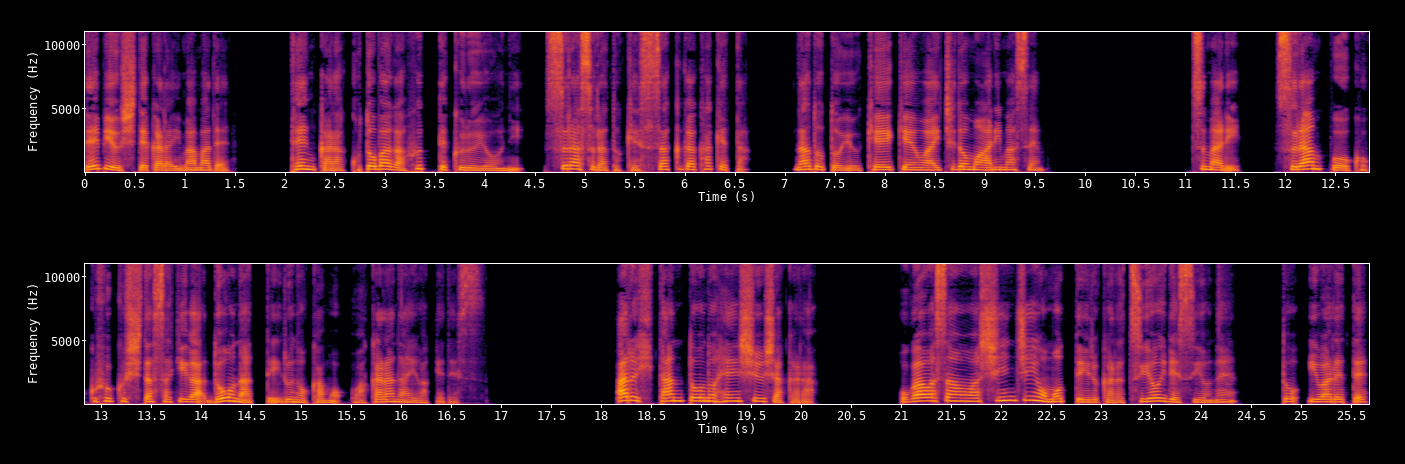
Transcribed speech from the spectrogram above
デビューしてから今まで天から言葉が降ってくるようにすらすらと傑作が書けたなどという経験は一度もありません。つまりスランプを克服した先がどうなっているのかもわからないわけです。ある日担当の編集者から「小川さんは新人を持っているから強いですよね」と言われて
